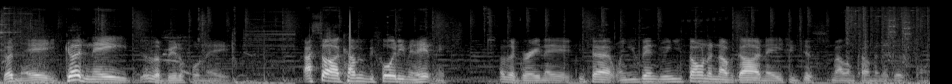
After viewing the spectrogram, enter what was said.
Good nade. Good nade. This is a beautiful nade. I saw it coming before it even hit me. That was a great nade. You said when you've been when you've thrown enough god nades, you just smell them coming at this point.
